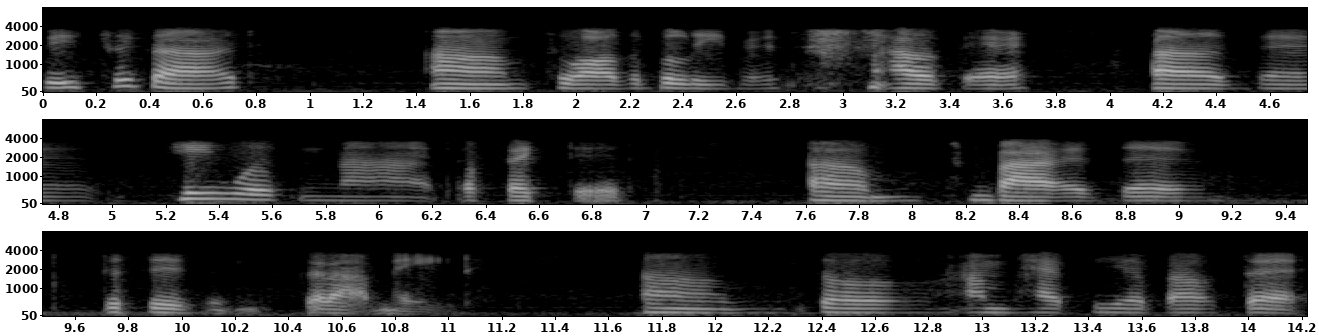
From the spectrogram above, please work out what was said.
be to God, um, to all the believers out there, uh, that he was not affected um, by the decisions that I made. Um, so I'm happy about that.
